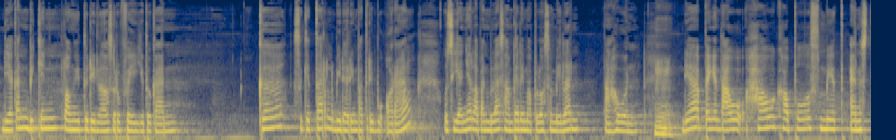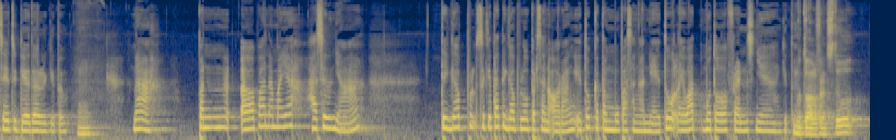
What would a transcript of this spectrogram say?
dia kan bikin longitudinal survey gitu kan ke sekitar lebih dari 4.000 orang, usianya 18 sampai 59 tahun. Dia pengen tahu how couples meet and stay together gitu. Nah, pen, apa namanya? hasilnya 30 sekitar 30% orang itu ketemu pasangannya itu lewat mutual friends-nya gitu. Mutual friends tuh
